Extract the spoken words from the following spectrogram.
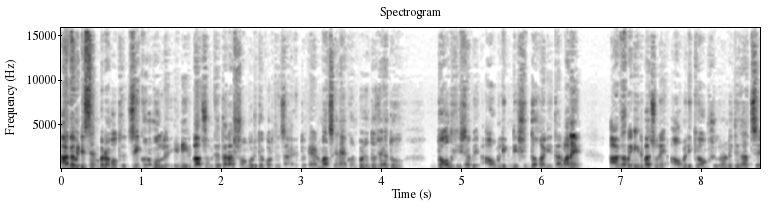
আগামী ডিসেম্বরের মধ্যে যে কোনো মূল্যে এই নির্বাচনকে তারা সংগঠিত করতে চায়। তো এর মাঝখানে এখন পর্যন্ত যেহেতু দল হিসাবে আওয়ামী লীগ নিষিদ্ধ হয়নি, তার মানে আগামী নির্বাচনে আওয়ামী লীগকে অংশগ্রহণ নিতে যাচ্ছে।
